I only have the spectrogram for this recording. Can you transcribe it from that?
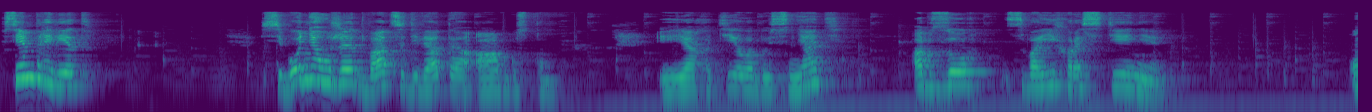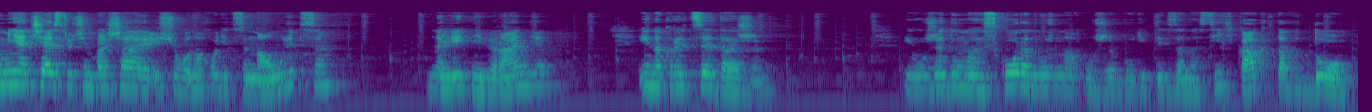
Всем привет! Сегодня уже 29 августа. И я хотела бы снять обзор своих растений. У меня часть очень большая еще находится на улице, на летней веранде и на крыльце даже. И уже думаю, скоро нужно уже будет их заносить как-то в дом.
